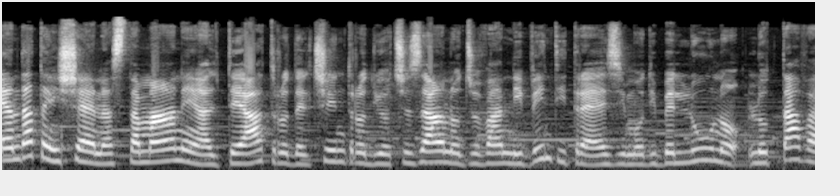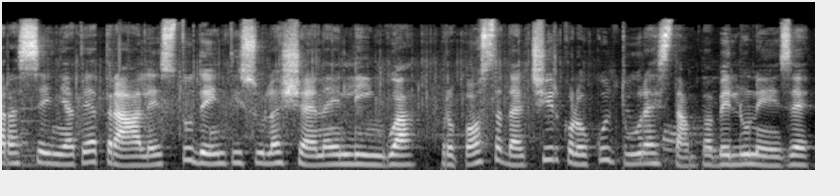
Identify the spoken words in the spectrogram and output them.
È andata in scena stamane al Teatro del Centro Diocesano Giovanni XXIII di Belluno l'ottava rassegna teatrale Studenti sulla scena in lingua, proposta dal Circolo Cultura e Stampa Bellunese.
